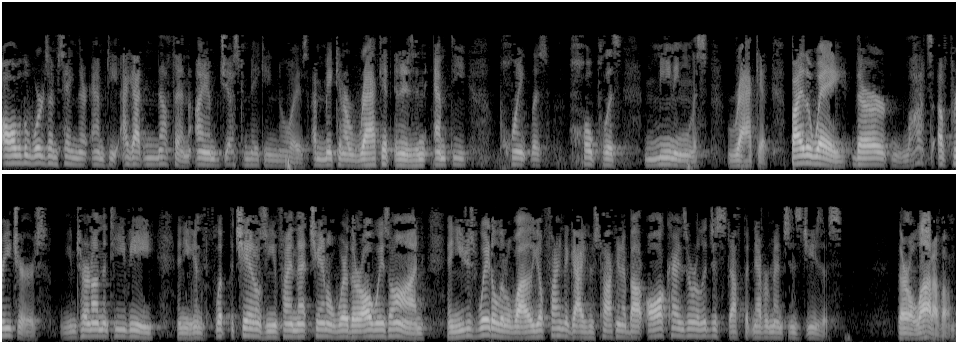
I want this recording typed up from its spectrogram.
all of the words I'm saying, they're empty. I got nothing. I am just making noise. I'm making a racket, and it is an empty, pointless, hopeless, meaningless racket. By the way, there are lots of preachers. You can turn on the TV and you can flip the channels and you find that channel where they're always on, and you just wait a little while, you'll find a guy who's talking about all kinds of religious stuff but never mentions Jesus. There are a lot of them.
